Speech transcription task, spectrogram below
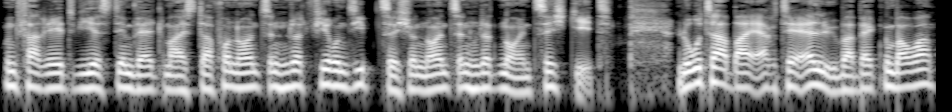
und verrät, wie es dem Weltmeister von 1974 und 1990 geht. Lothar bei RTL über Beckenbauer.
